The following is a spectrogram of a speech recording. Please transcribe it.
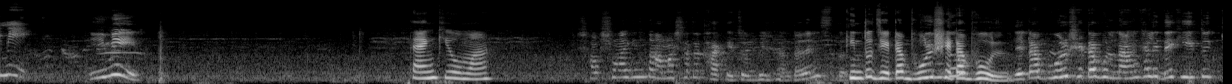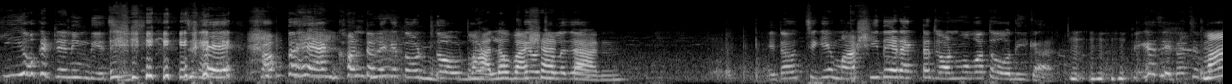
ইমি ইমির? থ্যাংক ইউ মা। সবসময় কিন্তু আমার সাথে থাকে চব্বিশ ঘণ্টা জানিস তো? কিন্তু যেটা ভুল সেটা ভুল। যেটা ভুল সেটা ভুল না। আমি খালি দেখি তুই কি ওকে ট্রেনিং দিয়েছিস? যে সপ্তাহে এক ঘণ্টা রেখে তোর ভালোবাসার চলে যায়। টান। এটা হচ্ছে গিয়ে মাসিদের একটা জন্মগত অধিকার। ঠিক আছে? এটা হচ্ছে মা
